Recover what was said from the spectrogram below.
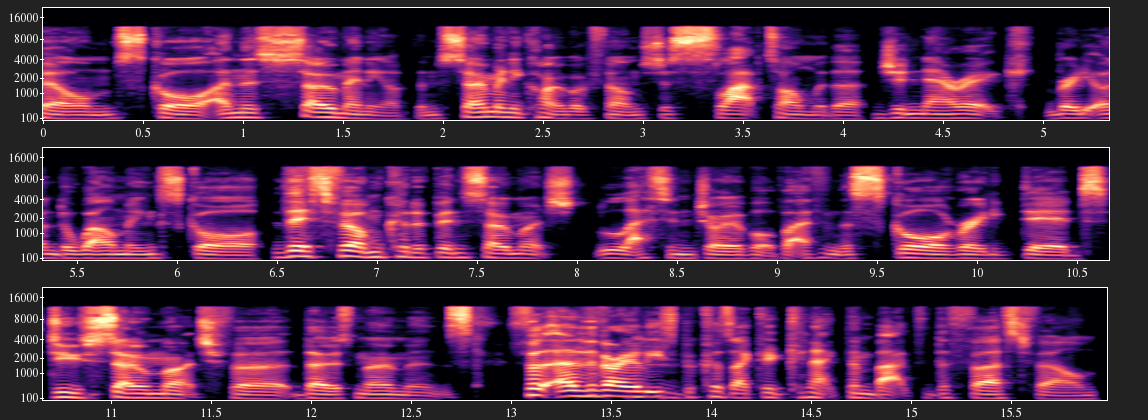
film score and there's so many of them so many comic book films just slapped on with a generic really underwhelming score. This film could have been so much less enjoyable but i think the score really did do so much for those moments for at the very least Mm. because i could connect them back to the first film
